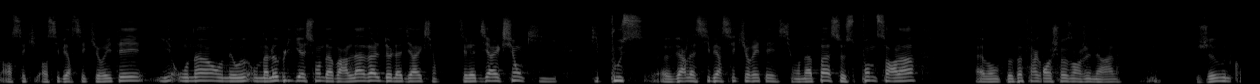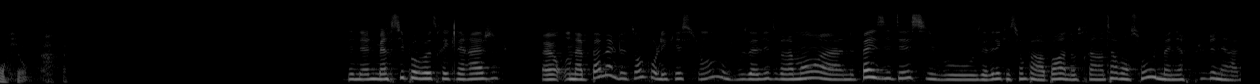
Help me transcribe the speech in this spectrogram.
en, cybersécurité, on a, on a l'obligation d'avoir l'aval de la direction. C'est la direction qui, qui pousse vers la cybersécurité. Si on n'a pas ce sponsor-là, on ne peut pas faire grand-chose en général. Je vous le confirme. Génial, merci pour votre éclairage. Euh, on a pas mal de temps pour les questions, donc je vous invite vraiment à ne pas hésiter si vous avez des questions par rapport à notre intervention ou de manière plus générale.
